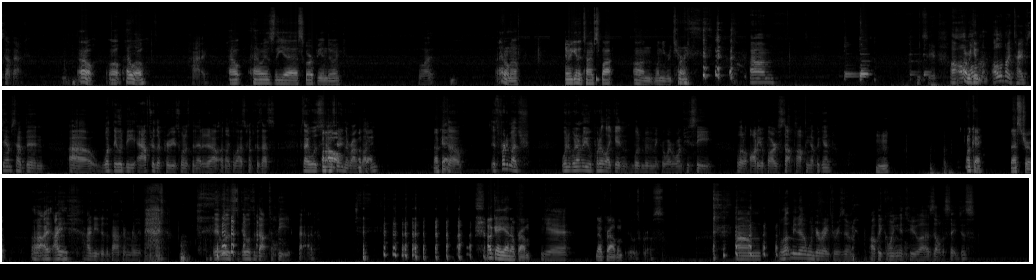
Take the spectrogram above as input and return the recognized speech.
just got back. oh well hello Hi. how how is the uh, scorpion doing What? I don't know. Can we get a time spot on when you return? Um. Let's see. Uh, all, Oh, all, can- of my, all of my timestamps have been uh, what they would be after the previous one has been edited out, unlike the last one, because that's because I was I was Oh, hitting the wrong okay. button. Okay. So it's pretty much when whenever you put it like in with Movie Maker or whatever, once you see a little audio bars stop popping up again. hmm Okay, that's true. Uh, I I I needed the bathroom really bad. It was it was about to be bad. okay, yeah, no problem. Yeah, No problem. it was gross. Um, let me know when you're ready to resume. I'll be going into uh, Zelda stages.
